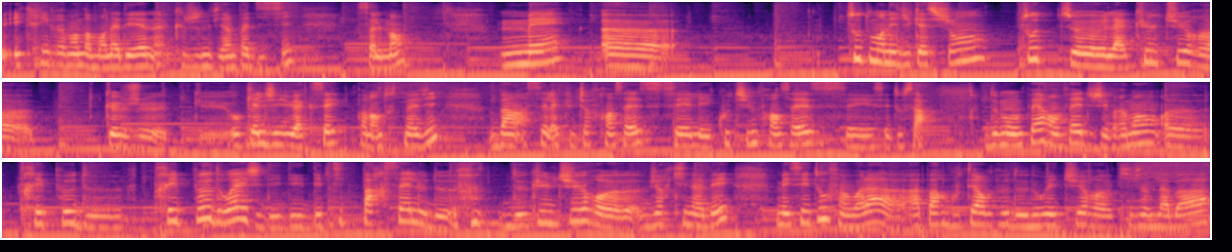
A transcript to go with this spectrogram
écrit vraiment dans mon ADN que je ne viens pas d'ici seulement, mais euh, toute mon éducation, toute la culture que auquel j'ai eu accès pendant toute ma vie, ben c'est la culture française, c'est les coutumes françaises, c'est tout ça. De mon père, en fait, j'ai vraiment euh, très peu de... Très peu de... Ouais, j'ai des, des, petites parcelles de, de culture euh, burkinabé, mais c'est tout. Enfin voilà, à part goûter un peu de nourriture euh, qui vient de là-bas,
